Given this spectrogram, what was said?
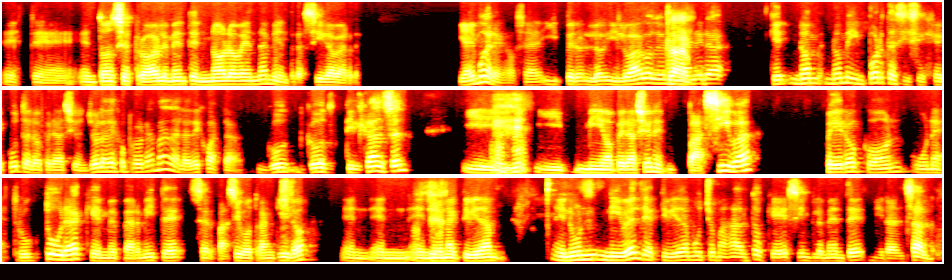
este, entonces probablemente no lo venda mientras siga verde. Y ahí muere, o sea, y, pero lo, y lo hago de una manera que no, no, me importa si se ejecuta la operación, yo la dejo programada, la dejo hasta good, good till cancel, y, mi operación es pasiva, pero con una estructura que me permite ser pasivo tranquilo en, en, una actividad, en un nivel de actividad mucho más alto que es simplemente mirar el saldo.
